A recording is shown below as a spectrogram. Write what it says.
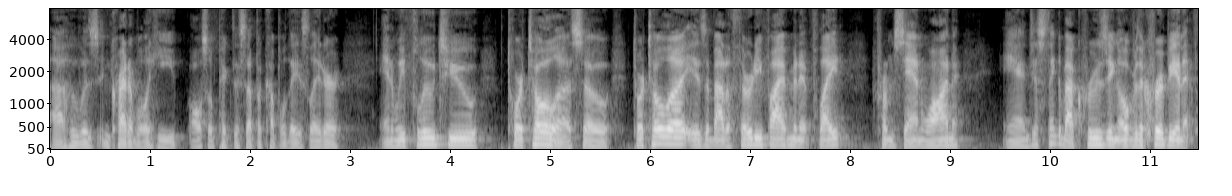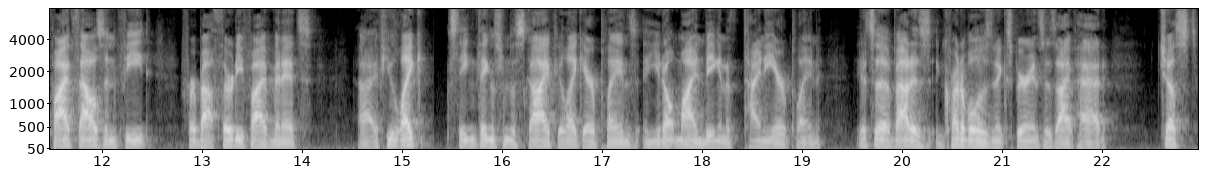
uh, who was incredible. He also picked us up a couple days later. And we flew to Tortola. So, Tortola is about a 35 minute flight from San Juan. And just think about cruising over the Caribbean at 5,000 feet for about 35 minutes. Uh, if you like seeing things from the sky, if you like airplanes, and you don't mind being in a tiny airplane, it's about as incredible as an experience as I've had. Just,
